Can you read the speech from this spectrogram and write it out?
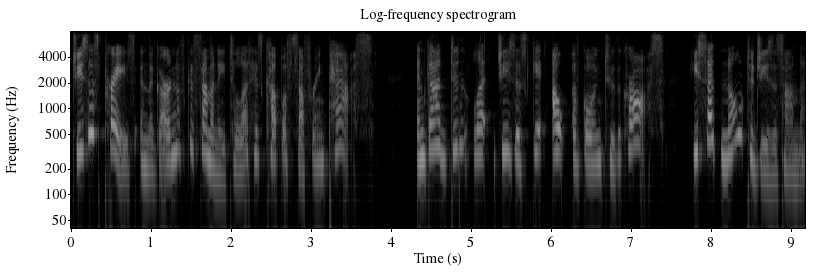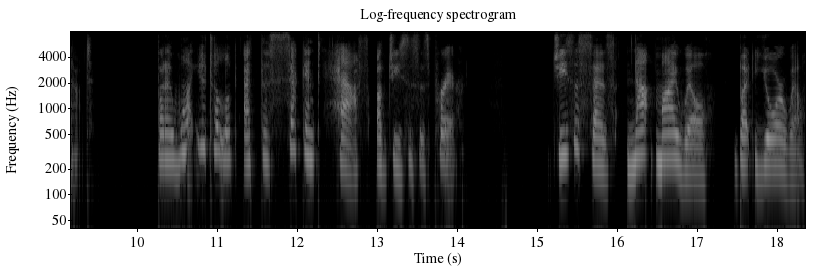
Jesus prays in the Garden of Gethsemane to let his cup of suffering pass. And God didn't let Jesus get out of going to the cross. He said no to Jesus on that. But I want you to look at the second half of Jesus' prayer. Jesus says, Not my will, but your will.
